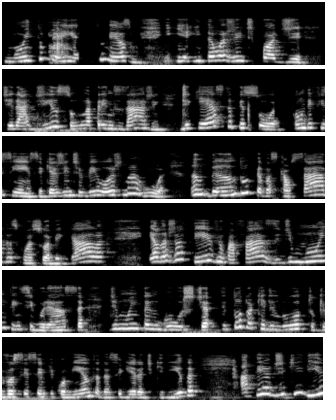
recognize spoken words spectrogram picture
Muito bem, é isso mesmo. E, e, então a gente pode tirar disso uma aprendizagem de que esta pessoa com deficiência que a gente vê hoje na rua, andando pelas calçadas com a sua bengala, ela já teve uma fase de muita insegurança, de muita angústia, de todo aquele luto que você sempre comenta da cegueira adquirida, até adquirir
